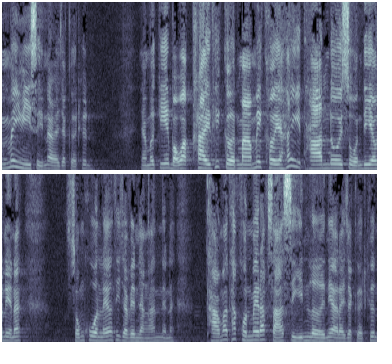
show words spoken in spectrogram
นไม่มีศีลอะไรจะเกิดขึ้น อย่างเมื่อกี้บอกว่าใครที่เกิดมาไม่เคยให้ทานโดยส่วนเดียวเนี่ยนะสมควรแล้วที่จะเป็นอย่างนั้นเนี่ยนะถามว่าถ้าคนไม่รักษาศีลเลยเนี่ยอะไรจะเกิดขึ้น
